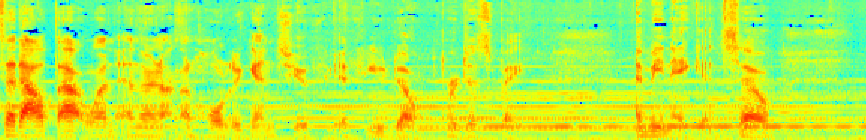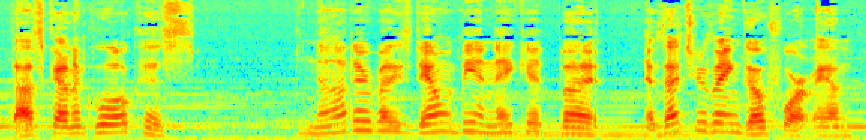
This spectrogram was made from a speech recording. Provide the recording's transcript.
set out that one and they're not going to hold it against you if, if you don't participate and be naked. So that's kind of cool because not everybody's down with being naked, but if that's your thing, go for it, man.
